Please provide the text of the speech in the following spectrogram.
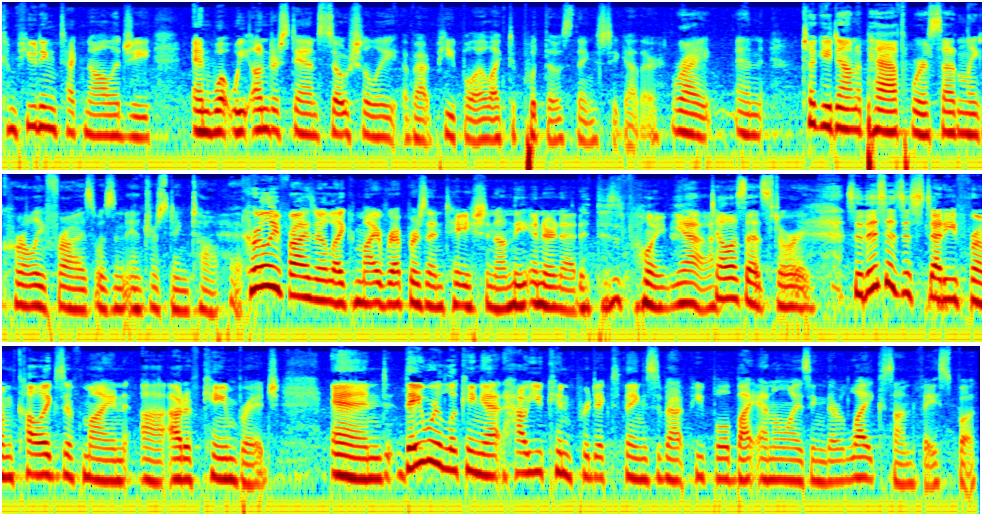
computing technology and what we understand socially about people. I like to put those things together. Right. And took you down a path where suddenly curly fries was an interesting topic. Curly fries are like my representation on the internet at this point, yeah. Tell us that story. So, this is a study from colleagues of mine uh, out of Cambridge. And they were looking at how you can predict things about people by analyzing their likes on Facebook.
